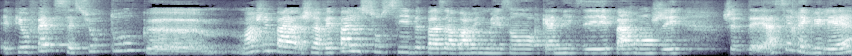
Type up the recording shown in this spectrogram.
Et puis au fait, c'est surtout que moi, je n'avais pas, pas le souci de ne pas avoir une maison organisée, pas rangée. J'étais assez régulière.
